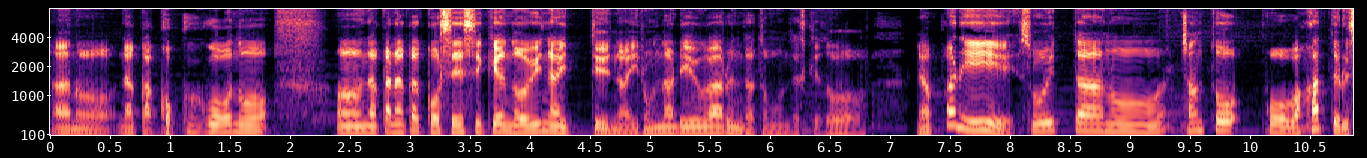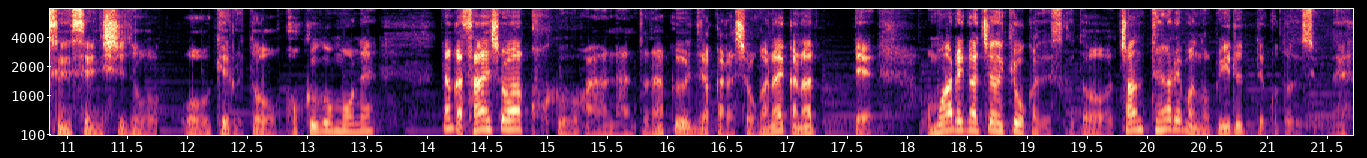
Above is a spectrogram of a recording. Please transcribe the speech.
あの、なんか国語の、うんなかなかこう成績が伸びないっていうのはいろんな理由があるんだと思うんですけど、やっぱりそういったあの、ちゃんとこう分かってる先生に指導を受けると、国語もね、なんか最初は国語はなんとなくだからしょうがないかなって思われがちな教科ですけど、ちゃんとやれば伸びるってことですよね。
